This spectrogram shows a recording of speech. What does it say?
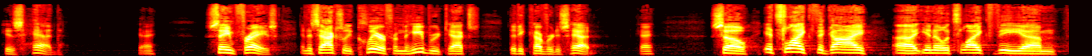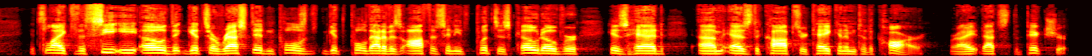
his head. Same phrase. And it's actually clear from the Hebrew text that he covered his head. Okay? So it's like the guy, uh, you know, it's like the. Um, it's like the CEO that gets arrested and pulls, gets pulled out of his office and he puts his coat over his head um, as the cops are taking him to the car, right? That's the picture.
